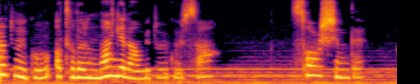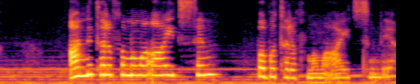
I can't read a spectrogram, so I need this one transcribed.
Eğer duygu atalarından gelen bir duyguysa sor şimdi. Anne tarafıma mı aitsin, baba tarafıma mı aitsin diye.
